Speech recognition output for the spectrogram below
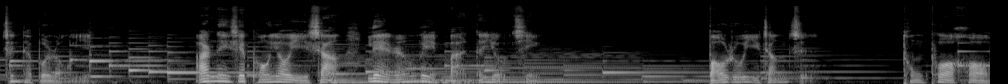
真的不容易。而那些朋友以上、恋人未满的友情，薄如一张纸，捅破后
